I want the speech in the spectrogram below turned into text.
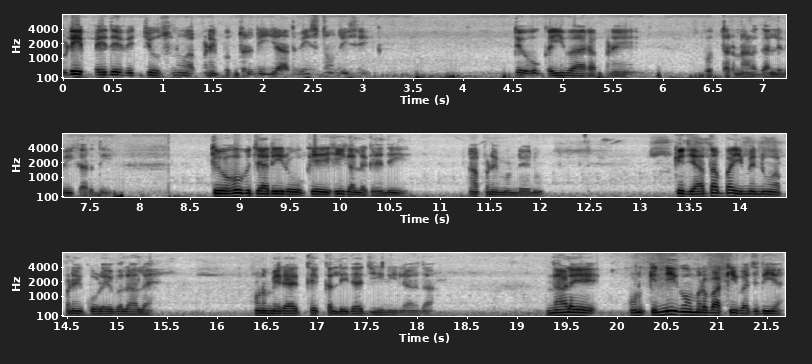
ਬੁਢੇਪੇ ਦੇ ਵਿੱਚ ਉਸ ਨੂੰ ਆਪਣੇ ਪੁੱਤਰ ਦੀ ਯਾਦ ਵੀ ਸਤਾਉਂਦੀ ਸੀ। ਤੇ ਉਹ ਕਈ ਵਾਰ ਆਪਣੇ ਪੁੱਤਰ ਨਾਲ ਗੱਲ ਵੀ ਕਰਦੀ। ਤੇ ਉਹ ਵਿਚਾਰੀ ਰੋ ਕੇ ਇਹੀ ਗੱਲ ਕਹਿੰਦੀ ਆਪਣੇ ਮੁੰਡੇ ਨੂੰ ਕਿ ਜਾਂ ਤਾਂ ਭਾਈ ਮੈਨੂੰ ਆਪਣੇ ਕੋਲੇ ਬੁਲਾ ਲੈ। ਹੁਣ ਮੇਰਾ ਇੱਥੇ ਇਕੱਲੀ ਦਾ ਜੀ ਨਹੀਂ ਲੱਗਦਾ। ਨਾਲੇ ਹੁਣ ਕਿੰਨੀ ਕੁ ਉਮਰ ਬਾਕੀ ਬਚਦੀ ਹੈ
